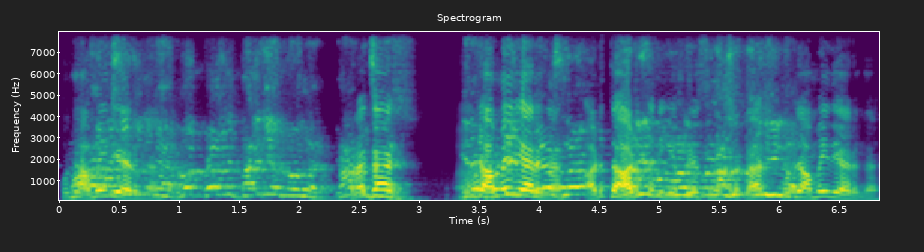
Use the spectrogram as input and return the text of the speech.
கொஞ்சம் அமைதியா இருங்க. பிரகாஷ் கொஞ்சம் அமைதியா இருங்க. அடுத்து அடுத்து நீங்க பேசுங்க பிரகாஷ். கொஞ்சம் அமைதியா இருங்க.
